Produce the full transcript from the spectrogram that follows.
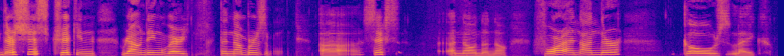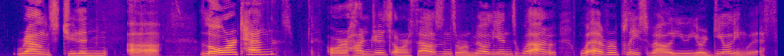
there's this trick in rounding where the numbers uh, 6 uh, no no no 4 and under goes like rounds to the uh, lower tens or hundreds or thousands or millions whatever, place value you're dealing with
